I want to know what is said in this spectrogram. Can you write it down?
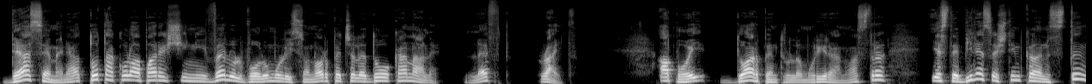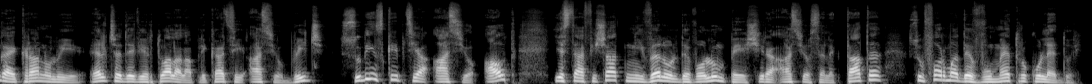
De asemenea, tot acolo apare și nivelul volumului sonor pe cele două canale, left-right. Apoi, doar pentru lămurirea noastră, este bine să știm că în stânga ecranului LCD virtual al aplicației ASIO Bridge, sub inscripția ASIO Out, este afișat nivelul de volum pe ieșirea ASIO selectată sub formă de vumetru cu LED-uri.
